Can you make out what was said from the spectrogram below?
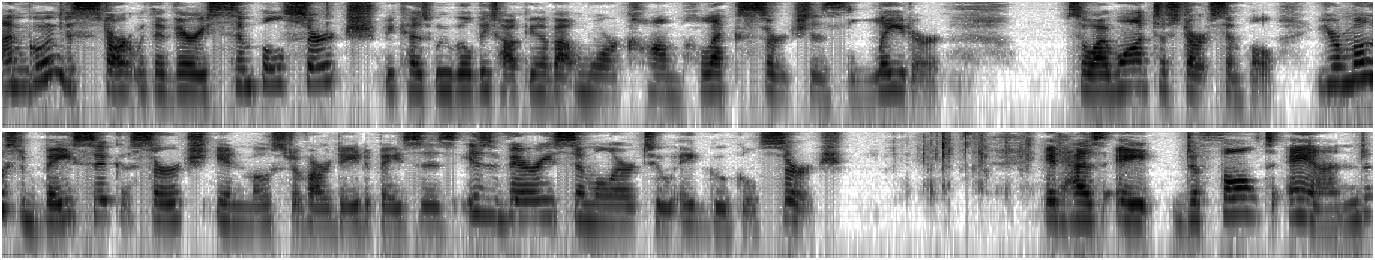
I'm going to start with a very simple search because we will be talking about more complex searches later. So I want to start simple. Your most basic search in most of our databases is very similar to a Google search. It has a default AND,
